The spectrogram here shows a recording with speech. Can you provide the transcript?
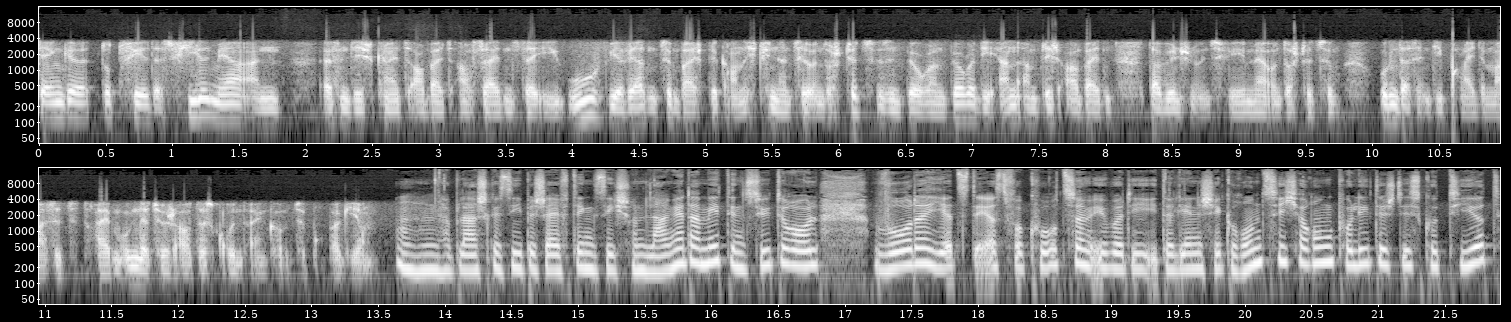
denke, dort fehlt es viel mehr an Öffentlichkeitsarbeit auch seitens der EU. Wir werden zum Beispiel gar nicht finanziell unterstützt. Wir sind Bürgerinnen und Bürger, die ehrenamtlich arbeiten. Da wünschen uns viel mehr Unterstützung, um das in die breite Masse zu treiben, um natürlich auch das Grundeinkommen zu propagieren. Mhm, Herr Blaschke, Sie beschäftigen sich schon lange damit. In Südtirol wurde jetzt erst vor kurzem über die italienische Grundsicherung politisch diskutiert,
